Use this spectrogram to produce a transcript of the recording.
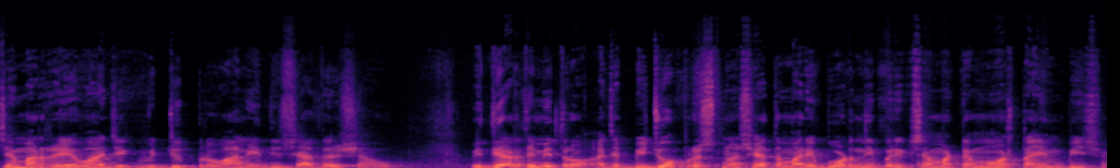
જેમાં રેવાજિક વિદ્યુત પ્રવાહની દિશા દર્શાવો. વિદ્યાર્થી મિત્રો, આજે બીજો પ્રશ્ન છે તમારી બોર્ડની પરીક્ષા માટે મોસ્ટ એમપી છે.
